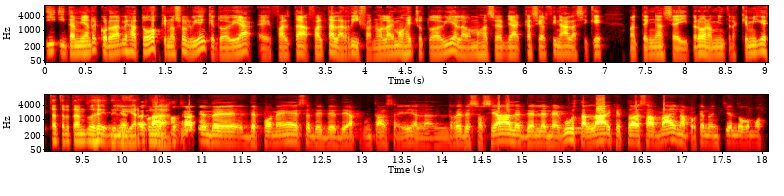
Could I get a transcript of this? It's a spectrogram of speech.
Y, y también recordarles a todos que no se olviden que todavía eh, falta, falta la rifa. No la hemos hecho todavía, la vamos a hacer ya casi al final. Así que manténganse ahí. Pero bueno, mientras que Miguel está tratando de, de lidiar con tanto, la... Traten de, de ponerse, de, de, de, apuntarse ahí a las redes sociales, denle me gusta, like, toda esa vaina, porque no entiendo cómo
